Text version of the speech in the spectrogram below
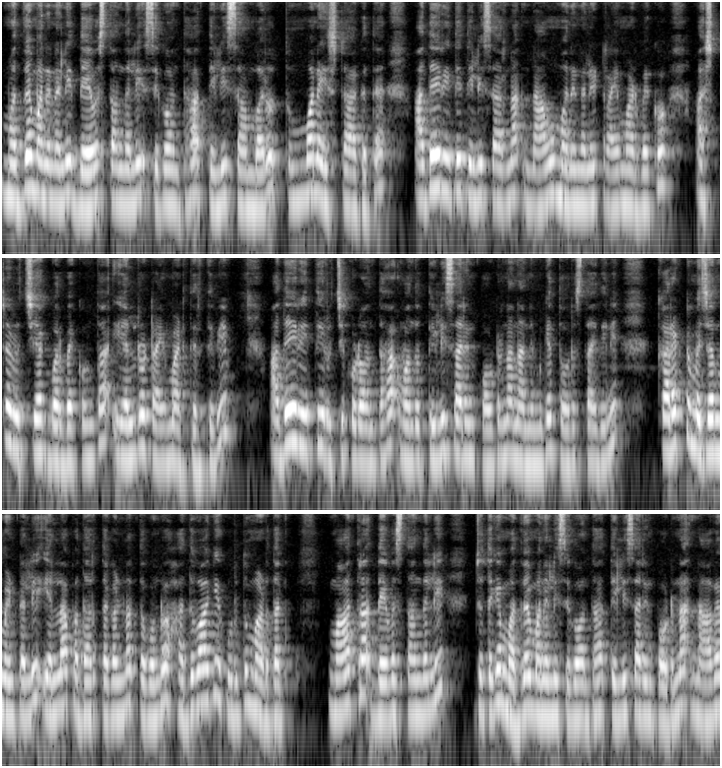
ಮದುವೆ ಮನೆಯಲ್ಲಿ ದೇವಸ್ಥಾನದಲ್ಲಿ ಸಿಗುವಂತಹ ತಿಳಿ ಸಾಂಬಾರು ತುಂಬಾ ಇಷ್ಟ ಆಗುತ್ತೆ. ಅದೇ ರೀತಿ ತಿಳಿ ಸಾರನ್ನ ನಾವು ಮನೆಯಲ್ಲಿ ಟ್ರೈ ಮಾಡಬೇಕು. ಅಷ್ಟೇ ರುಚಿಯಾಗಿ ಬರಬೇಕು ಅಂತ ಎಲ್ಲರೂ ಟ್ರೈ ಮಾಡ್ತಿರ್ತೀವಿ. ಅದೇ ರೀತಿ ರುಚಿ ಕೊಡುವಂತಹ ಒಂದು ತಿಳಿ ಸಾರಿನ ಪೌಡ್ರನ್ನ ನಾನು ನಿಮಗೆ ತೋರಿಸ್ತಾ ಇದ್ದೀನಿ. ಕರೆಕ್ಟ್ ಮೆಜರ್ಮೆಂಟಲ್ಲಿ ಎಲ್ಲ ಪದಾರ್ಥಗಳನ್ನ ತಗೊಂಡು ಹದವಾಗಿ ಹುರಿದು ಮಾಡಿದಾಗ ಮಾತ್ರ ದೇವಸ್ಥಾನದಲ್ಲಿ ಜೊತೆಗೆ ಮದುವೆ ಮನೆಯಲ್ಲಿ ಸಿಗುವಂತಹ ತಿಳಿ ಸಾರಿನ ಪೌಡ್ರನ್ನ ನಾವೇ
